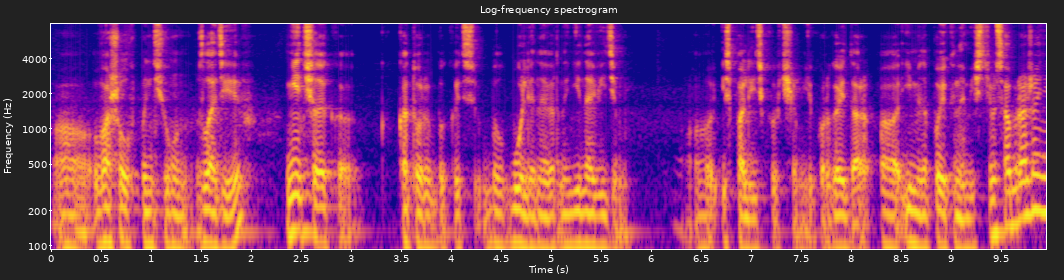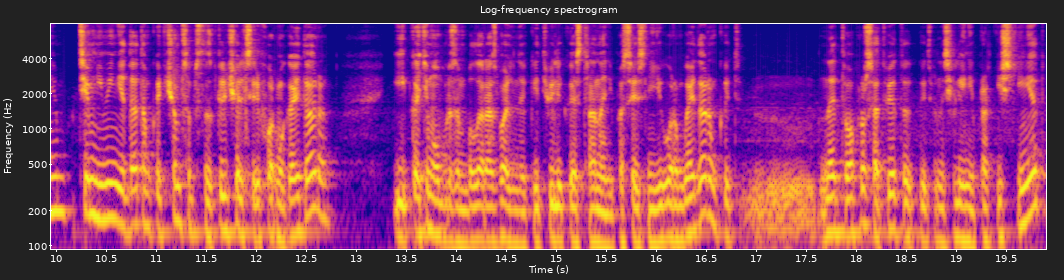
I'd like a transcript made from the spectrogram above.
вошел в пантеон злодеев. Нет человека, который бы был более, наверное, ненавидим Э, из политиков, чем Егор Гайдар, э, именно по экономическим соображениям. Тем не менее, да, там в чем, собственно, заключались реформы Гайдара, и каким образом была развалена сказать, великая страна непосредственно Егором Гайдаром, на этот вопрос ответа сказать, у населения практически нет.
